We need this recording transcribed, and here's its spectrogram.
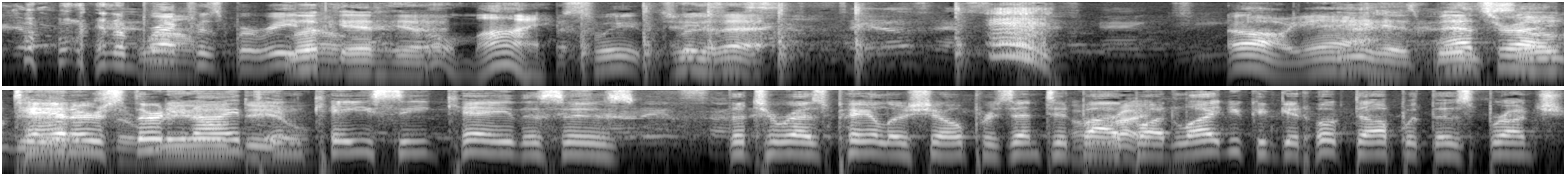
and a breakfast burrito. Look at him. Oh my! Sweet. Jesus. Look at that. Oh yeah, He has been that's so right. good. Tanner's It's the 39th in KCK. This is the Terez Paylor Show presented by right. Bud Light. You can get hooked up with this brunch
